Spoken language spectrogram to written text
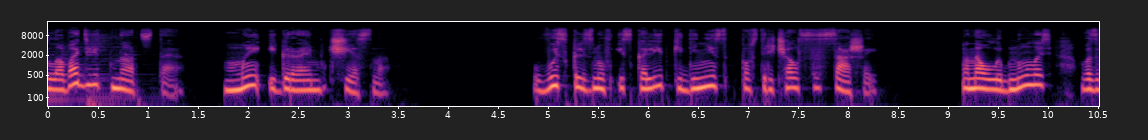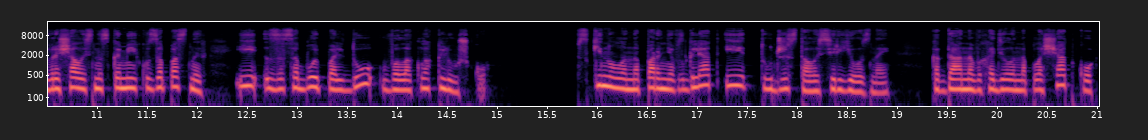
Глава 19. Мы играем честно. Выскользнув из калитки, Денис повстречался с Сашей. Она улыбнулась, возвращалась на скамейку запасных и за собой по льду волокла клюшку. Вскинула на парня взгляд и тут же стала серьезной. Когда она выходила на площадку,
